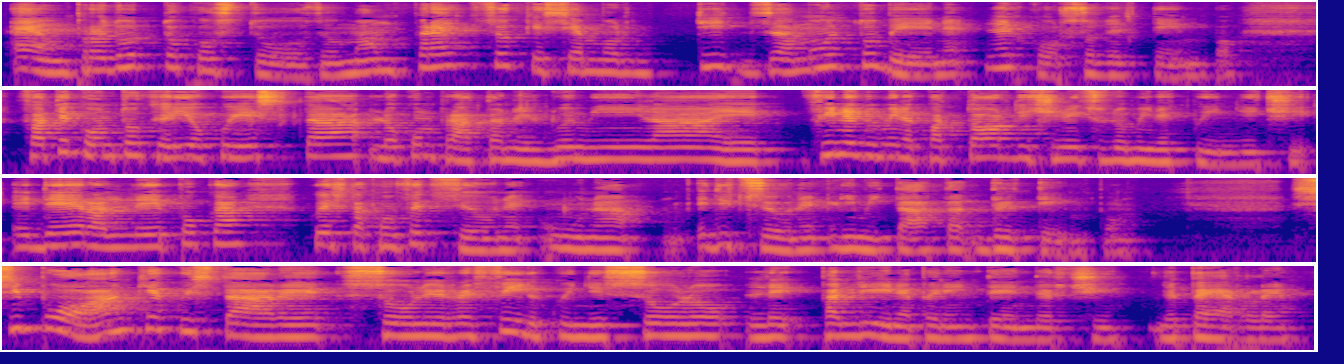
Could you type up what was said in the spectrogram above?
è un prodotto costoso, ma un prezzo che si ammortizza molto bene nel corso del tempo. Fate conto che io questa l'ho comprata nel 2000 e fine 2014, inizio 2015 ed era all'epoca questa confezione una edizione limitata del tempo. Si può anche acquistare solo il refill, quindi solo le palline per intenderci, le perle.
